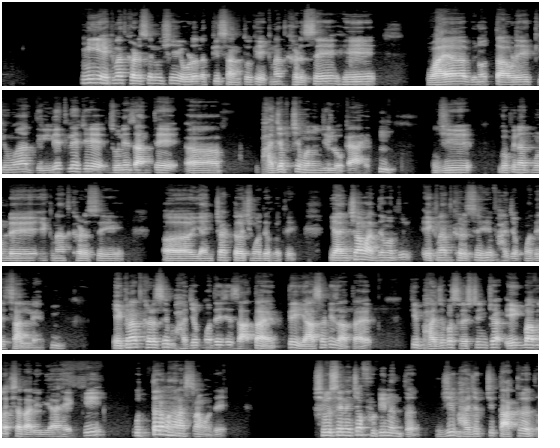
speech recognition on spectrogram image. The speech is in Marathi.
मी एकनाथ खडसेंविषयी एवढं नक्कीच सांगतो की एकनाथ खडसे हे वाया विनोद तावडे किंवा दिल्लीतले जे जुने जाणते भाजपचे म्हणून जी लोक आहेत जी गोपीनाथ मुंडे एकनाथ खडसे यांच्या टचमध्ये होते यांच्या माध्यमातून एकनाथ खडसे हे भाजपमध्ये चालले आहेत. एकनाथ खडसे भाजपमध्ये जे जात आहेत ते यासाठी जात आहेत की भाजप श्रेष्ठींच्या एक बाब लक्षात आलेली आहे की उत्तर महाराष्ट्रामध्ये शिवसेनेच्या फुटीनंतर जी भाजपची ताकद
